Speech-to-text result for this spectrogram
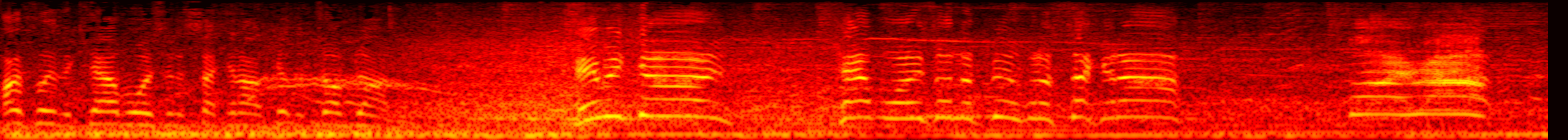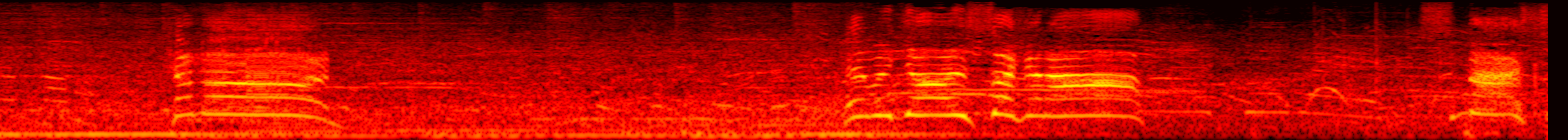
Hopefully the Cowboys in the second half get the job done. Here we go! Cowboys on the field for the second half. Fire up! Come on! Here we go, second half! Smash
